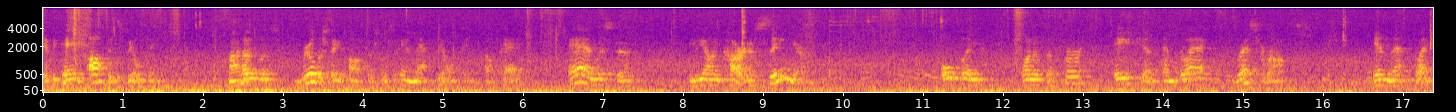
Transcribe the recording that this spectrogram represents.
it became office building. My husband's real estate office was in that building, okay? And Mr. Leon Carter Senior opened one of the first Asian and black restaurants in that place,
